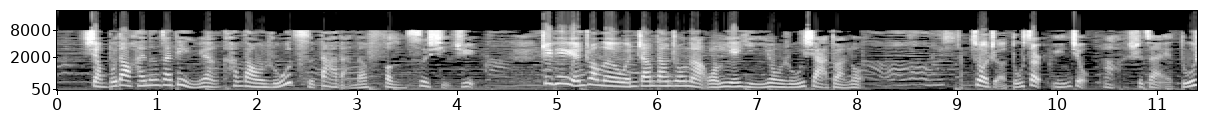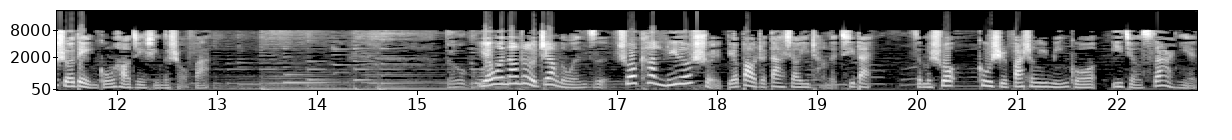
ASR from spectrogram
“想不到还能在电影院看到如此大胆的讽刺喜剧”。这篇原创的文章当中呢，我们也引用如下段落。作者毒字儿云九啊，是在毒舌电影公号进行的首发。原文当中有这样的文字：说看《驴得水》，别抱着大笑一场的期待。怎么说？故事发生于民国一九四二年，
